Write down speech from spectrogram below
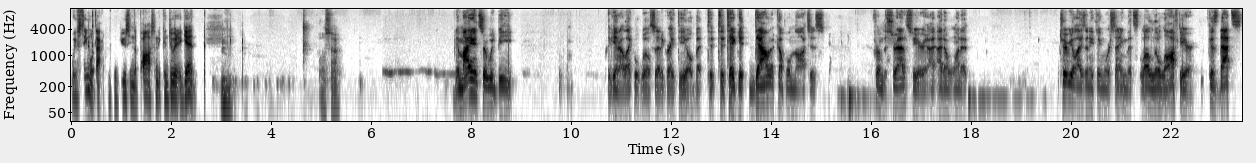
we've seen what that can produce in the past, and it can do it again. Mhm. Also, And my answer would be again, I like what Will said a great deal, but to, to take it down a couple notches from the stratosphere, I, I don't want to trivialize anything we're saying that's a little loftier because that's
